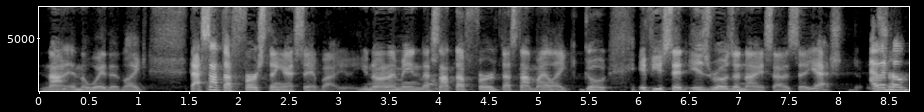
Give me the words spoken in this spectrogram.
Not in the way that like. That's not the first thing I say about you. You know what I mean? That's not the first. That's not my like go. If you said is Rosa nice, I would say yeah. sh- I would sure. hope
